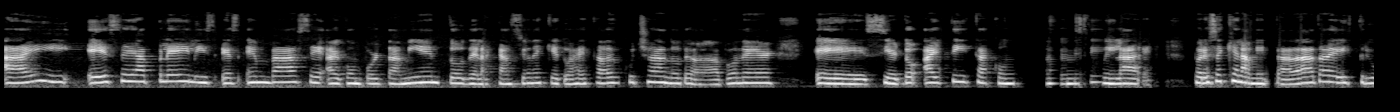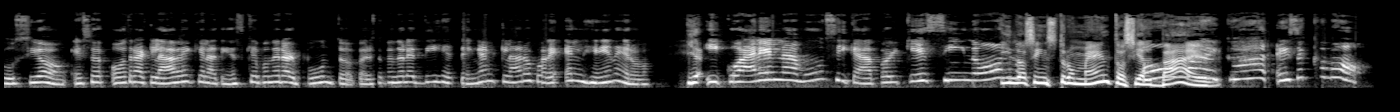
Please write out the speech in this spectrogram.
ahí esa playlist es en base al comportamiento de las canciones que tú has estado escuchando. Te van a poner eh, ciertos artistas con canciones similares. Por eso es que la metadata de distribución, eso es otra clave que la tienes que poner al punto. Por eso cuando les dije, tengan claro cuál es el género Y, y cuál es la música, porque si no, y los instrumentos y el oh my. God, eso es como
